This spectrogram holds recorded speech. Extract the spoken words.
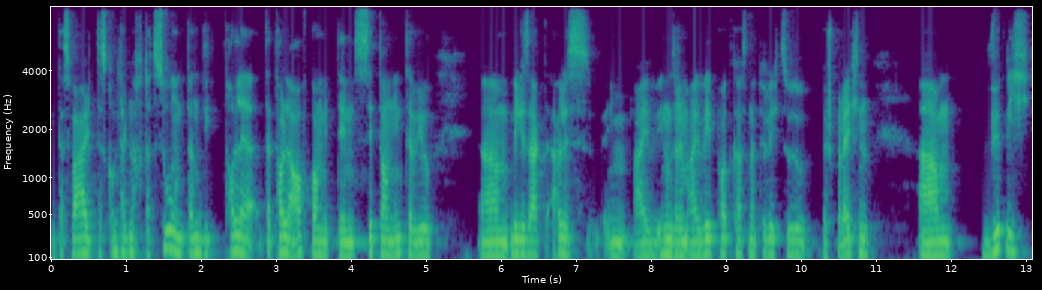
das war halt, das kommt halt noch dazu und dann die tolle, der tolle Aufbau mit dem Sit-Down-Interview. Ähm, wie gesagt, alles im, in unserem IW-Podcast natürlich zu besprechen. Ähm, wirklich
